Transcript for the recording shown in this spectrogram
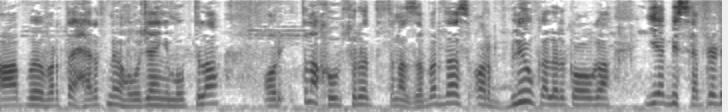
आप वर्ता हैरत में हो जाएँगे मुबतला। और इतना खूबसूरत, इतना ज़बरदस्त और ब्लू कलर का होगा। ये अभी सेपरेट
